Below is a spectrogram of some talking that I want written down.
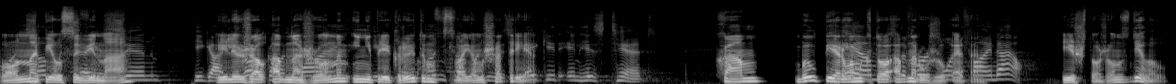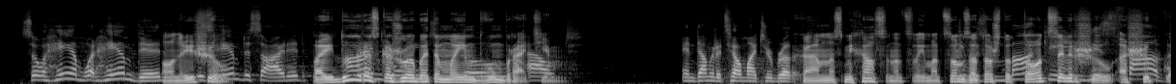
Он напился вина и лежал обнаженным и неприкрытым в своем шатре. Хам был первым, кто обнаружил это. И что же он сделал? Он решил, пойду и расскажу об этом моим двум братьям. Хам насмехался над своим отцом за то, что тот совершил ошибку.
